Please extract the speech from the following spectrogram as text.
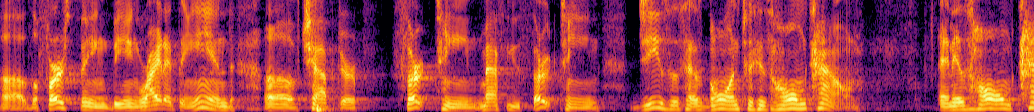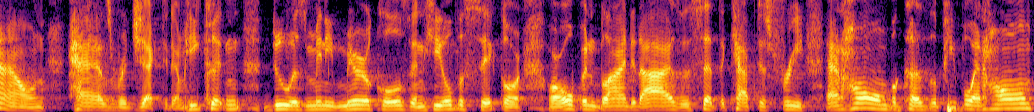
Uh, the first thing being right at the end of chapter 13, Matthew 13, Jesus has gone to his hometown and his hometown has rejected him. He couldn't do as many miracles and heal the sick or, or open blinded eyes or set the captives free at home because the people at home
